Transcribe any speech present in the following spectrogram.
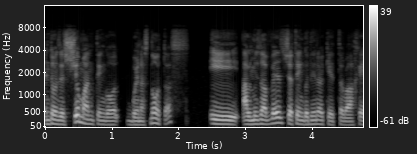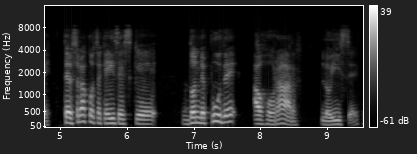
Entonces yo mantengo buenas notas y a la misma vez yo tengo dinero que trabajé. Tercera cosa que hice es que donde pude ahorrar, lo hice.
